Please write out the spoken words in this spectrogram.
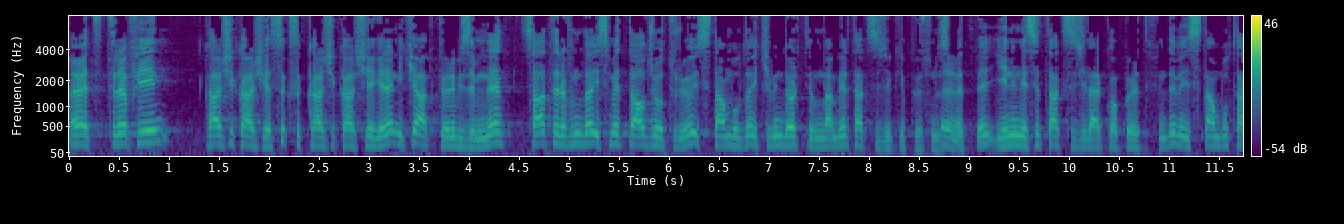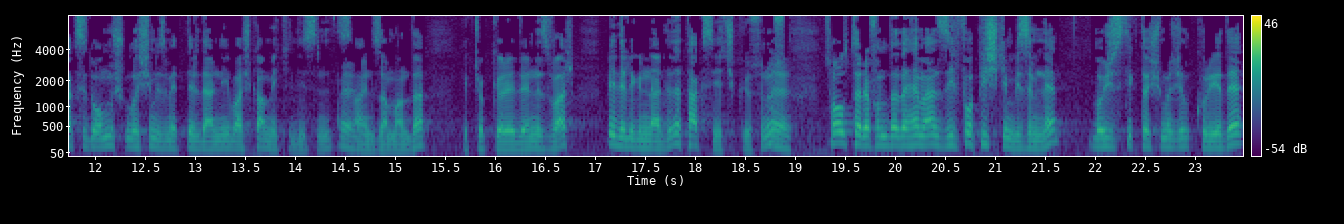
Evet, trafiğin karşı karşıya, sık sık karşı karşıya gelen iki aktörü bizimle. Sağ tarafımda İsmet Dalcı oturuyor. İstanbul'da 2004 yılından beri taksicilik yapıyorsunuz Evet. İsmet Bey. Yeni Nesil Taksiciler Kooperatifinde ve İstanbul Taksi Dolmuş Ulaşım Hizmetleri Derneği Başkan Vekilliğisiniz Evet. aynı zamanda. Pek çok görevleriniz var. Belirli günlerde de taksiye çıkıyorsunuz. Evet. Sol tarafımda da hemen Zilfo Pişkin bizimle. Lojistik taşımacılık kuryede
